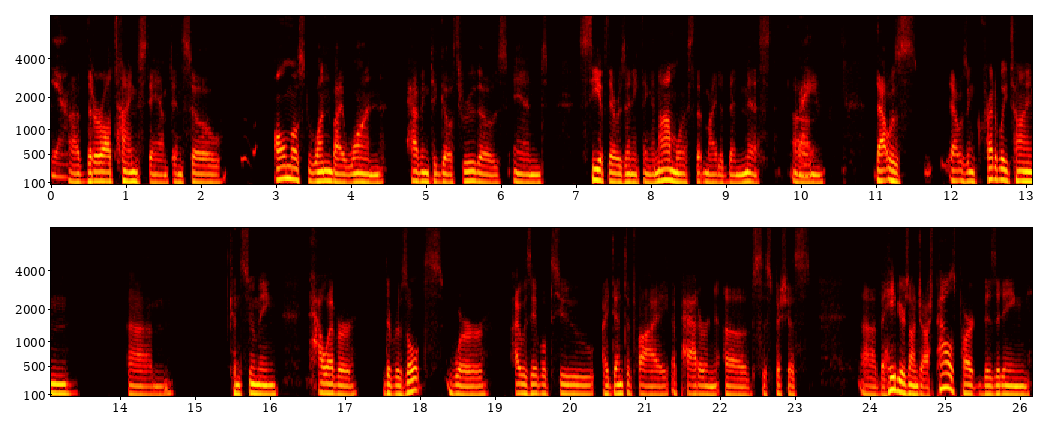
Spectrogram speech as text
yeah. uh, that are all time stamped, and so almost one by one, having to go through those and see if there was anything anomalous that might have been missed. Right. Um, that was that was incredibly time um, consuming. However, the results were I was able to identify a pattern of suspicious uh, behaviors on Josh Powell's part, visiting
